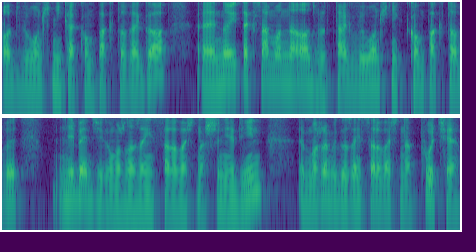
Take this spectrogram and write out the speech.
od wyłącznika kompaktowego. No i tak samo na odwrót, tak? Wyłącznik kompaktowy nie będzie go można zainstalować na szynie DIN. Możemy go zainstalować na płycie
